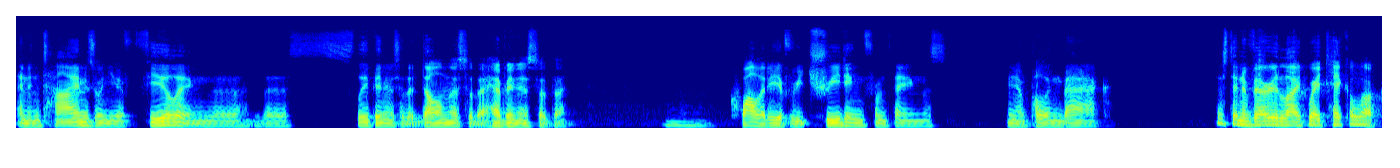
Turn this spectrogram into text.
And in times when you're feeling the, the sleepiness or the dullness or the heaviness or the quality of retreating from things, you know, pulling back, just in a very light way, take a look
